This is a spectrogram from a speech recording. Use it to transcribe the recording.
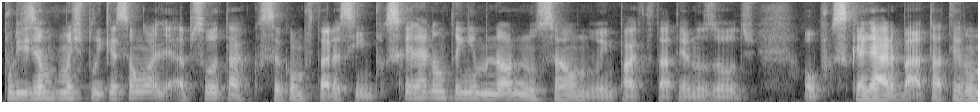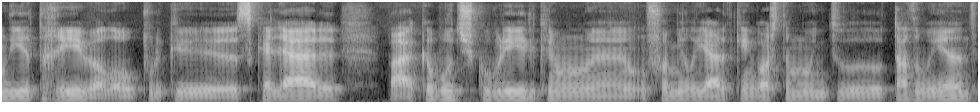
por exemplo, uma explicação, olha, a pessoa está-se a comportar assim porque se calhar não tem a menor noção do impacto que está a ter nos outros, ou porque se calhar bah, está a ter um dia terrível, ou porque se calhar pá, acabou de descobrir que um, eh, um, familiar de quem gosta muito está doente.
